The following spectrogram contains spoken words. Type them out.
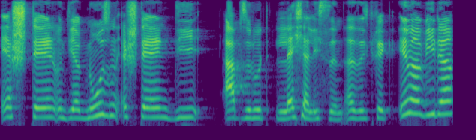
erstellen und Diagnosen erstellen, die absolut lächerlich sind. Also ich krieg immer wieder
